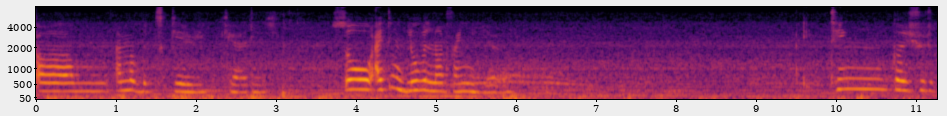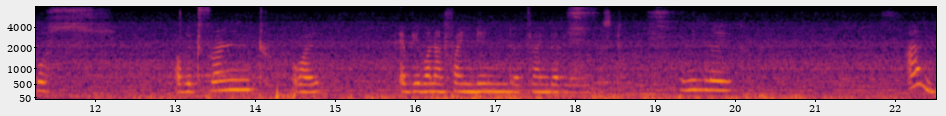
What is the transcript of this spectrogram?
Um, I'm a bit scary, Carrie. So I think Blue will not find me here. I think I should go a bit front. Why? Everyone are finding, they're trying their level. I mean, like, I'm.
